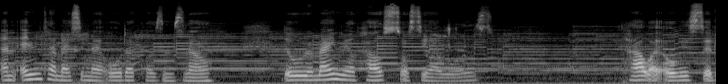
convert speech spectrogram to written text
and anytime I see my older cousins now, they will remind me of how saucy I was, how I always said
